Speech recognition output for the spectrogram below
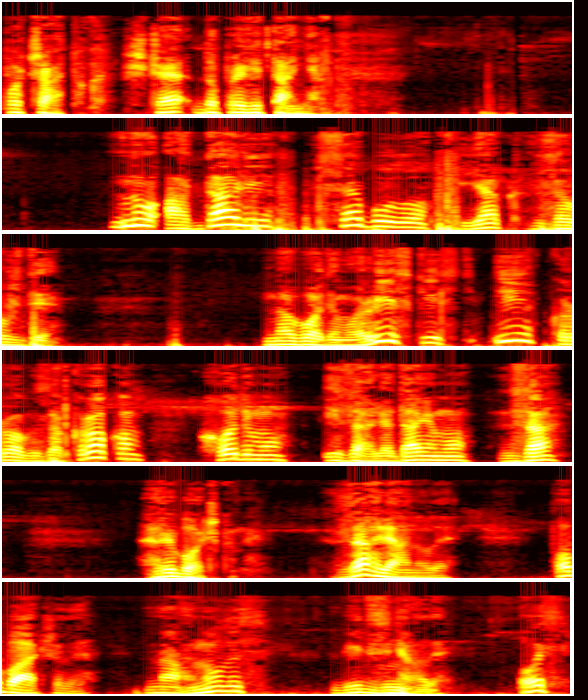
початок. Ще до привітання. Ну, а далі все було як завжди. Наводимо різкість і крок за кроком ходимо і заглядаємо за грибочками. Заглянули, побачили, нагнулись, відзняли. Ось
